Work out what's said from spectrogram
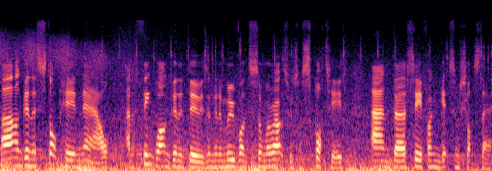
Uh, I'm going to stop here now and I think what I'm going to do is I'm going to move on to somewhere else which I've spotted and uh, see if I can get some shots there.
